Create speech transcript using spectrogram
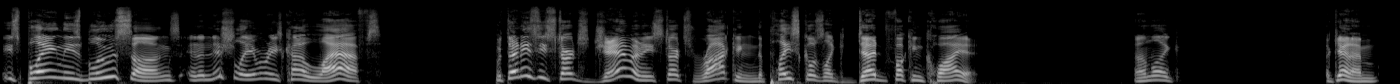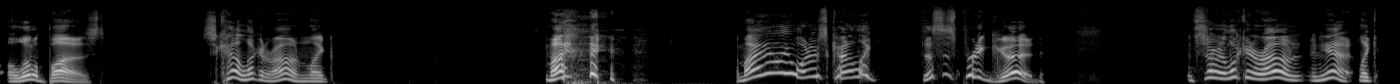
he's playing these blues songs, and initially everybody's kind of laughs. But then as he starts jamming, he starts rocking, the place goes like dead fucking quiet. And I'm like, again, I'm a little buzzed. So kind of looking around, I'm like, am am I the only one who's kind of like, this is pretty good? And started looking around, and yeah, like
